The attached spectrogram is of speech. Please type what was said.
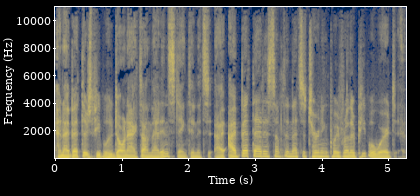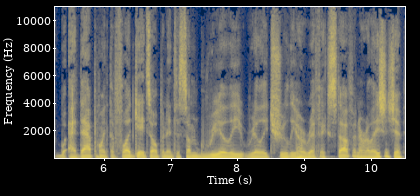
And I bet there's people who don't act on that instinct, and it's I, I bet that is something that's a turning point for other people, where it, at that point the floodgates open into some really, really, truly horrific stuff in a relationship.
